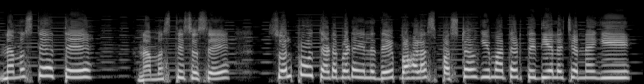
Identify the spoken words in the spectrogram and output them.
ನಮಸ್ತೆ ಅತ್ತೆ. ನಮಸ್ತೆ ಸೊಸೆ. ಸ್ವಲ್ಪ ತಡಬಡ ಇಲ್ಲದೆ ಬಹಳ ಸ್ಪಷ್ಟವಾಗಿ ಮಾತಾಡ್ತಾ ಇದೆಯಲ್ಲ ಚೆನ್ನಾಗಿ?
